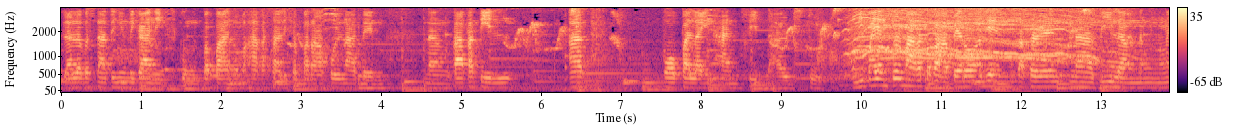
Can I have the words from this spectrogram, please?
lalabas natin yung mechanics kung paano makakasali sa paraffol natin ng kakatil at opaline hand feed na Alps 2 hindi pa yan sure mga pero again sa current na bilang ng mga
